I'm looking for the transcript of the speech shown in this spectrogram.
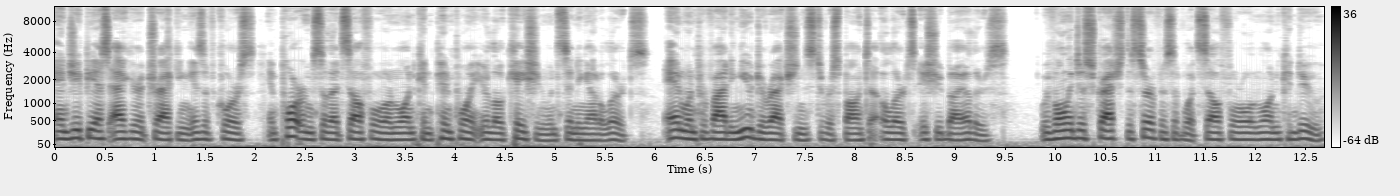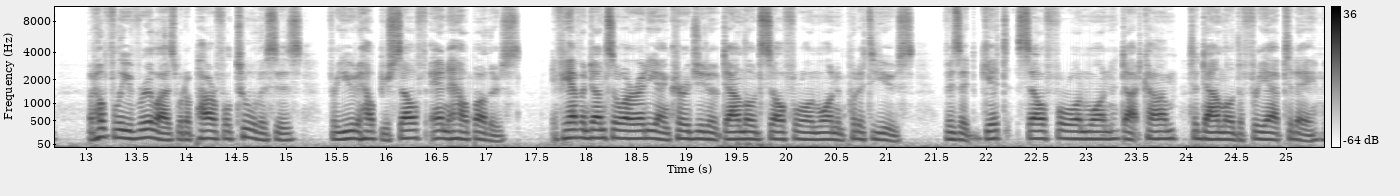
And GPS accurate tracking is, of course, important so that Cell 411 can pinpoint your location when sending out alerts, and when providing you directions to respond to alerts issued by others. We've only just scratched the surface of what Cell 411 can do, but hopefully you've realized what a powerful tool this is for you to help yourself and to help others. If you haven't done so already, I encourage you to download Cell 411 and put it to use. Visit getcell411.com to download the free app today.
